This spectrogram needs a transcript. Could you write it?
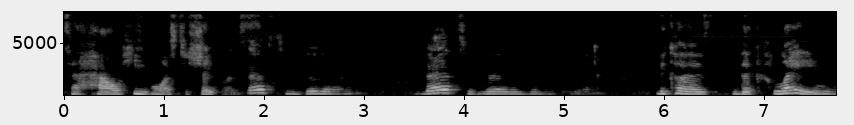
to how he wants to shape us. That's good. That's really, really good. Because the clay Ooh.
